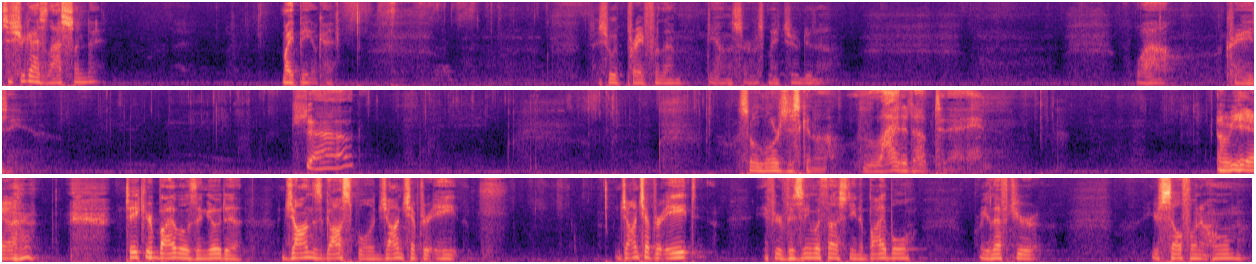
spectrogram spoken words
Is this your guys' last Sunday? Might be, okay. Should we pray for them? Yeah, the service. Make sure do that. Wow. Crazy. Sad. So Lord's just to light it up today. Oh, yeah. Take your Bibles and go to John's Gospel John chapter 8. John chapter 8, if you're visiting with us, need a Bible, or you left your, your cell phone at home,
